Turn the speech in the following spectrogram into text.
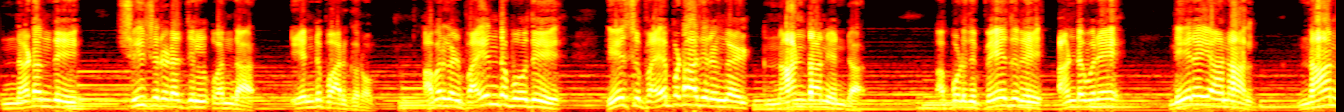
நடந்து சீசரிடத்தில் வந்தார் என்று பார்க்கிறோம். அவர்கள் பயந்தபோது இயேசு பயப்படாதிருங்கள் நான் தான் என்றார். அப்பொழுது பேதுரு ஆண்டவரே நீரையானால் நான்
